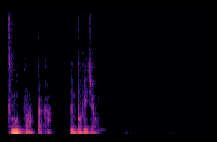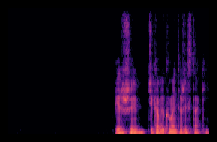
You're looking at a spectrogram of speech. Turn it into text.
smutna taka, bym powiedział. Pierwszy ciekawy komentarz jest taki.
